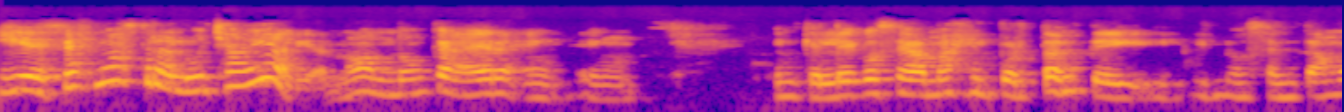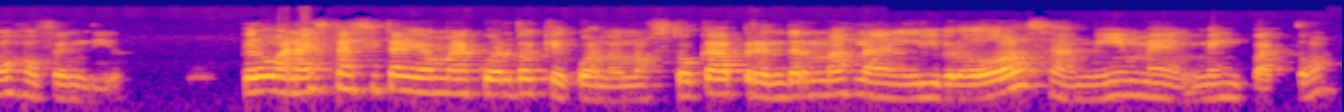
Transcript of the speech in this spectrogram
Y esa es nuestra lucha diaria, ¿no? No caer en, que el ego sea más importante y, nos sentamos ofendidos. Pero bueno, esta cita yo me acuerdo que cuando nos toca aprendernosla en libro 2, a mí me, me impactó,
